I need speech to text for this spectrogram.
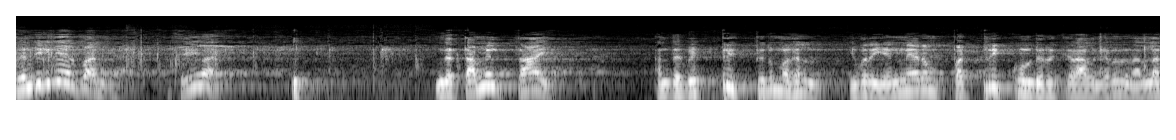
செஞ்சுக்கிட்டே இருப்பாருங்க. செய்வார். இந்த தமிழ் தாய் அந்த வெற்றி திருமகள் இவரை எந்நேரம் பற்றி கொண்டிருக்கிறாள்ங்கிறது நல்லா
